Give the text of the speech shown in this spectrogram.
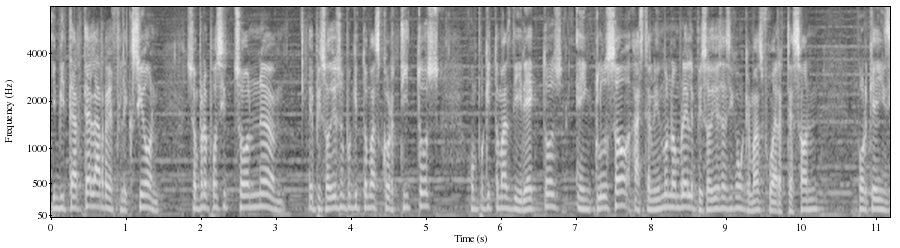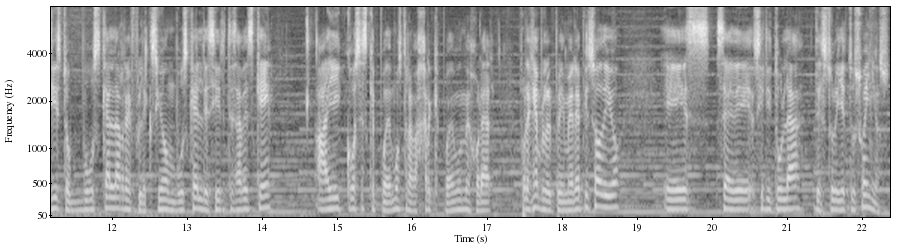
invitarte a la reflexión. Son, son um, episodios un poquito más cortitos, un poquito más directos e incluso hasta el mismo nombre del episodio es así como que más fuerte. Son porque, insisto, busca la reflexión, busca el decirte, ¿sabes qué? Hay cosas que podemos trabajar, que podemos mejorar. Por ejemplo, el primer episodio es, se, titula Destruye tus sueños,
